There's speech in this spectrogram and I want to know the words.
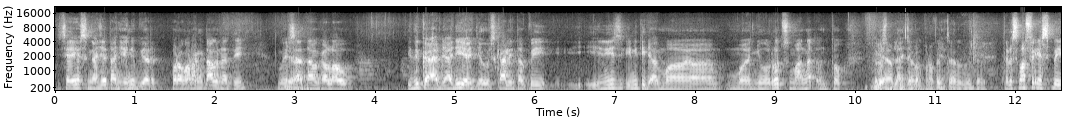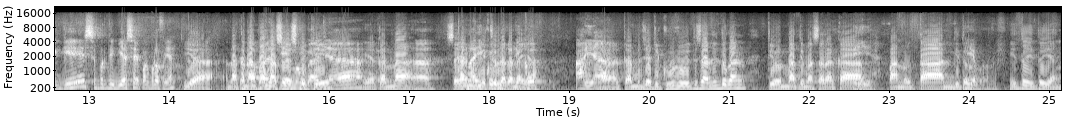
saya sengaja tanya ini biar orang-orang tahu nanti. Biar ya. saya tahu kalau itu keadaannya ya jauh sekali tapi ini ini tidak me, menyurut semangat untuk terus ya, belajar betul, Pak Prof betul, ya. Betul. Terus masuk SPG seperti biasa ya Pak Prof ya? Iya. Nah, kenapa masuk SPG? Membaca, ya karena uh, saya karena ikut, karena ya. Ah, ya. Nah, dan menjadi guru itu saat itu kan dihormati masyarakat, iya. panutan gitu iya, loh. Itu itu yang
